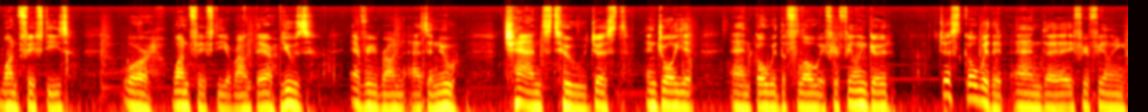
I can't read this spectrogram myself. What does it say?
150s or 150 around there. Use every run as a new chance to just enjoy it and go with the flow. If you're feeling good, just go with it. And uh, if you're feeling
